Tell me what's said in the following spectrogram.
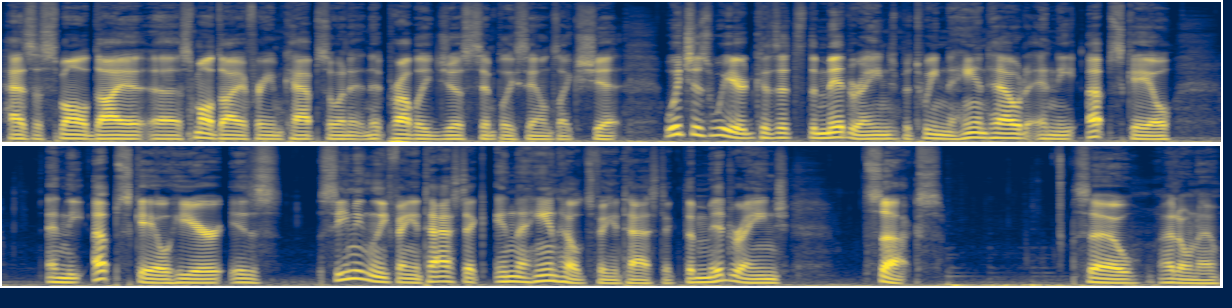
has a small dia- uh, small diaphragm capsule in it, and it probably just simply sounds like shit. Which is weird because it's the mid range between the handheld and the upscale, and the upscale here is seemingly fantastic, and the handheld's fantastic. The mid range sucks. So I don't know.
